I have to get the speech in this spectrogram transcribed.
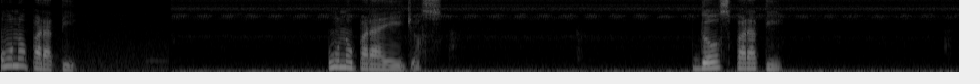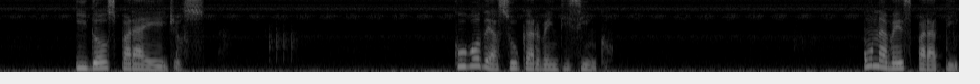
Uno para ti. Uno para ellos. Dos para ti y dos para ellos. Cubo de azúcar 25. Una vez para ti.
